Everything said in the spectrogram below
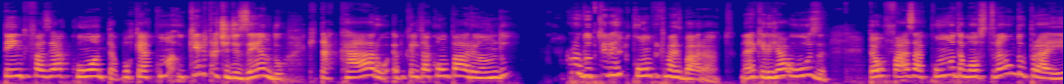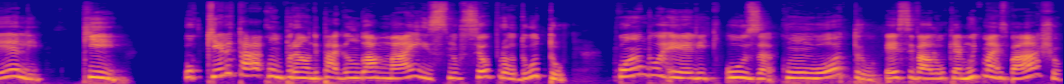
tem que fazer a conta, porque a, o que ele está te dizendo que está caro é porque ele está comparando o produto que ele já compra que é mais barato, né? Que ele já usa. Então faz a conta mostrando para ele que o que ele está comprando e pagando a mais no seu produto quando ele usa com o outro esse valor que é muito mais baixo,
